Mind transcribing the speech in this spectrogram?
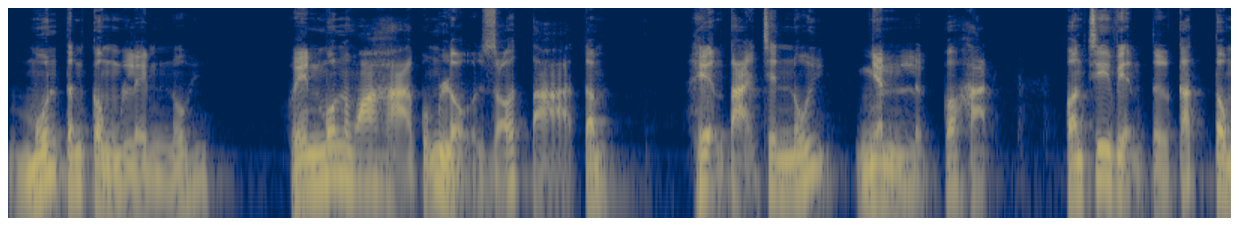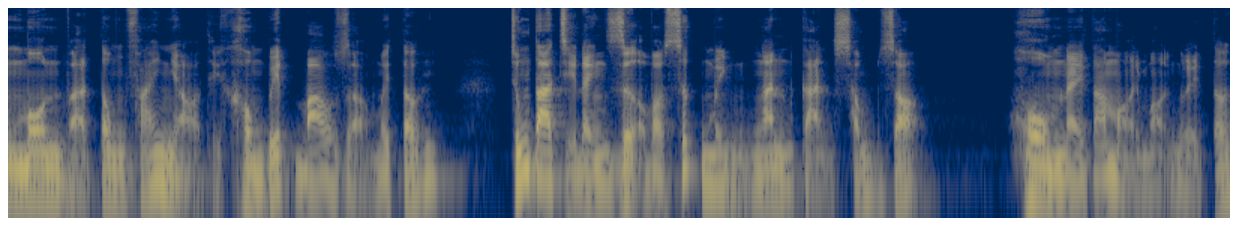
muốn tấn công lên núi. Huyền môn hoa hạ cũng lộ rõ tà tâm hiện tại trên núi, nhân lực có hạn. Còn chi viện từ các tông môn và tông phái nhỏ thì không biết bao giờ mới tới. Chúng ta chỉ đành dựa vào sức mình ngăn cản sóng gió. Hôm nay ta mời mọi người tới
